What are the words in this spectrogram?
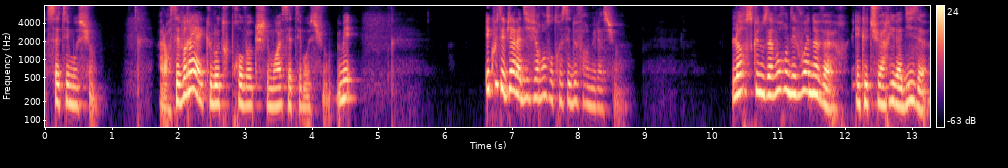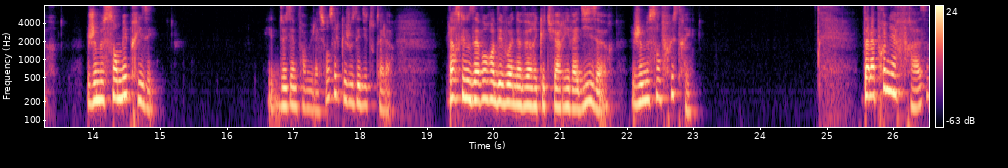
cette émotion. Alors c'est vrai que l'autre provoque chez moi cette émotion, mais écoutez bien la différence entre ces deux formulations. Lorsque nous avons rendez-vous à 9h et que tu arrives à 10h, je me sens méprisée. Et deuxième formulation, celle que je vous ai dit tout à l'heure. Lorsque nous avons rendez-vous à 9h et que tu arrives à 10h, je me sens frustrée. Dans la première phrase,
